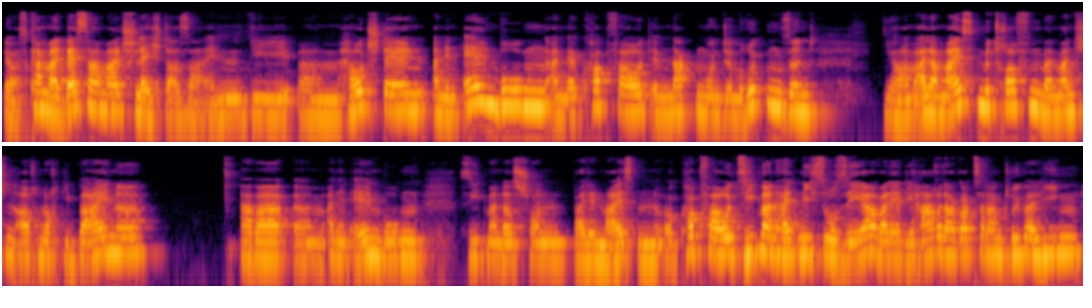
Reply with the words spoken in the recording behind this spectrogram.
ja, es kann mal besser, mal schlechter sein. Die ähm, Hautstellen an den Ellenbogen, an der Kopfhaut, im Nacken und im Rücken sind ja am allermeisten betroffen, bei manchen auch noch die Beine, aber ähm, an den Ellenbogen sieht man das schon bei den meisten. Kopfhaut sieht man halt nicht so sehr, weil ja die Haare da Gott sei Dank drüber liegen.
